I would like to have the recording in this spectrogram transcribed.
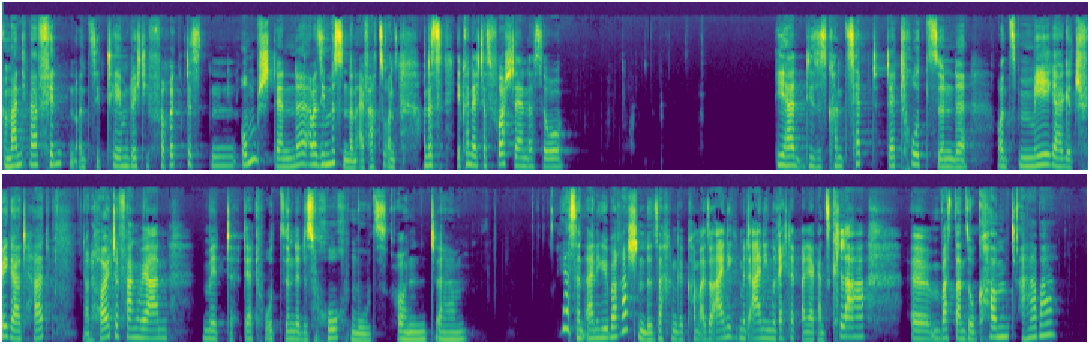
manchmal finden uns die Themen durch die verrücktesten Umstände, aber sie müssen dann einfach zu uns. Und das, ihr könnt euch das vorstellen, dass so, ja, dieses Konzept der Todsünde uns mega getriggert hat. Und heute fangen wir an mit der Todsünde des Hochmuts. Und ähm, ja, es sind einige überraschende Sachen gekommen. Also einige, mit einigen rechnet man ja ganz klar, ähm, was dann so kommt. Aber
